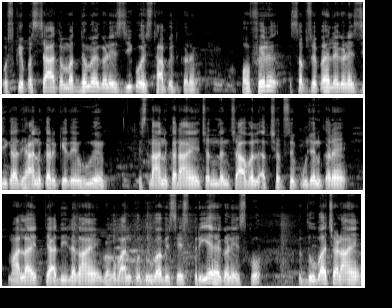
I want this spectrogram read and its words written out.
उसके पश्चात मध्य में गणेश जी को स्थापित करें। और फिर सबसे पहले गणेश जी का ध्यान करके दे हुए, स्नान कराएँ, चंदन, चावल, अक्षत से पूजन करें, माला इत्यादि लगाएँ। भगवान को दूबा विशेष प्रिय है गणेश को तो दूबा चढ़ाएँ,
